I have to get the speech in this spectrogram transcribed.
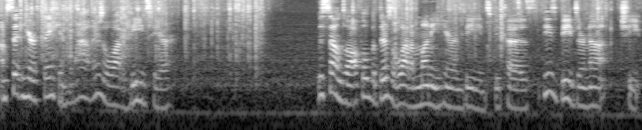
I'm sitting here thinking, wow, there's a lot of beads here. This sounds awful, but there's a lot of money here in beads because these beads are not cheap.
